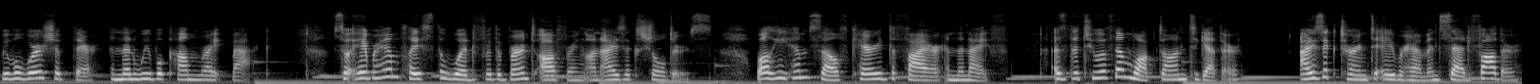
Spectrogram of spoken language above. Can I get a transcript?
We will worship there, and then we will come right back. So Abraham placed the wood for the burnt offering on Isaac's shoulders, while he himself carried the fire and the knife. As the two of them walked on together, Isaac turned to Abraham and said, Father.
